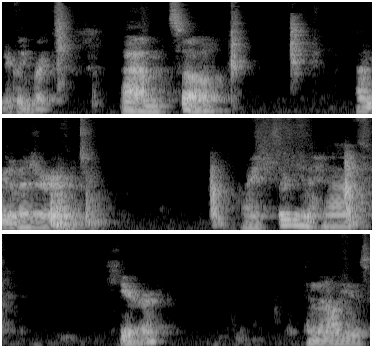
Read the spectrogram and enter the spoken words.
and a clean break. Um, so I'm going to measure my 30 and a half here, and then I'll use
